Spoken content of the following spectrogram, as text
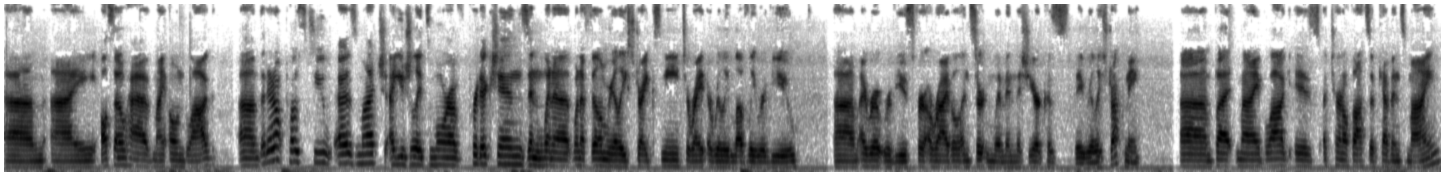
Um, I also have my own blog um, that I don't post to as much. I usually it's more of predictions and when a when a film really strikes me to write a really lovely review. Um, I wrote reviews for Arrival and Certain Women this year because they really struck me. Um, but my blog is Eternal Thoughts of Kevin's Mind.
